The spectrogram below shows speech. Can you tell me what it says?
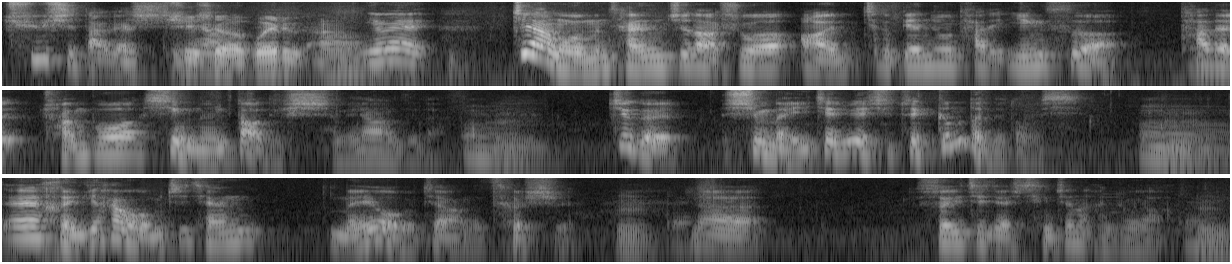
趋势大概，是什么样的。趋势和规律啊，因为这样我们才能知道说，啊，这个编钟它的音色、它的传播性能到底是什么样子的。嗯。这个是每一件乐器最根本的东西。嗯但是很遗憾，我们之前没有这样的测试。嗯，那所以这件事情真的很重要。嗯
